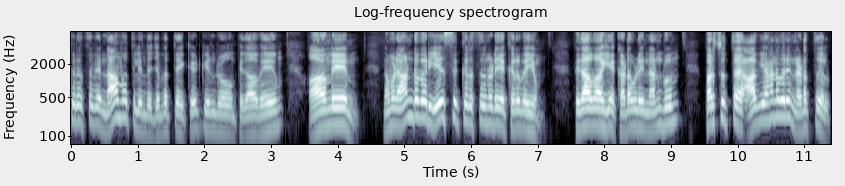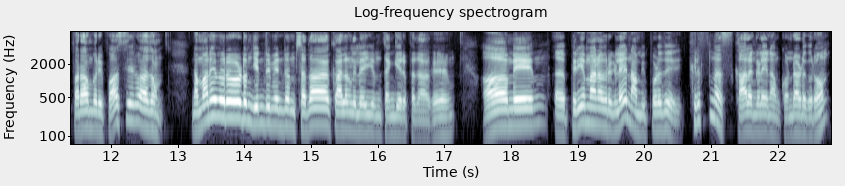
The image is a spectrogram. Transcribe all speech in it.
கிறிஸ்துவின் நாமத்தில் இந்த ஜெபத்தை கேட்கின்றோம். பிதாவே ஆமேன். நம்முடைய ஆண்டவர் இயேசு கிறிஸ்துவனுடைய கிருபையும் பிதாவாகிய கடவுளின் அன்பும் பரிசுத்த ஆவியானவரின் நடத்துதல் பராமரிப்பு ஆசீர்வாதம் நம் அனைவரோடும் இன்றும் என்றும் சதா காலங்களிலேயும் தங்கியிருப்பதாக. ஆமேன். பிரியமானவர்களே நாம் இப்பொழுது கிறிஸ்மஸ் காலங்களை நாம் கொண்டாடுகிறோம்.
